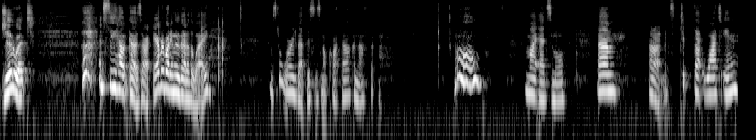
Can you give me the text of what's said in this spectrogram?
do it. and see how it goes. All right, everybody move out of the way. I'm still worried about this. It's not quite dark enough, but oh, I might add some more. Um, all right, let's tip that white in.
